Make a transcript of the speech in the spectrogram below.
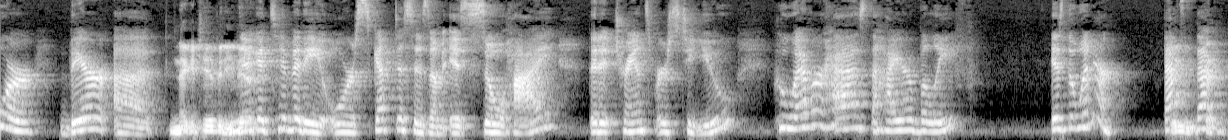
or their uh, Negativity there. negativity or skepticism is so high that it transfers to you. Whoever has the higher belief is the winner. That's Mm, that, that-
